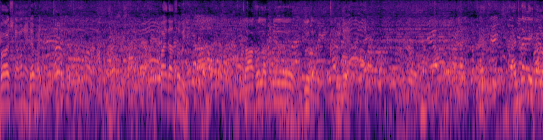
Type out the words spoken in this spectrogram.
বয়স কেমন এটা ভাই? কয় দাঁত হবি? দাঁত হলো আপনি দুইটা। দুইটা। কালো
